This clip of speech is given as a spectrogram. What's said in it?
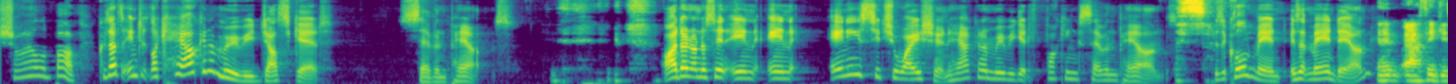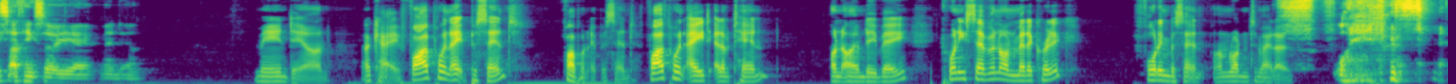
Shia LaBeouf. Because that's interesting. Like, how can a movie just get seven pounds? I don't understand. In in any situation, how can a movie get fucking seven pounds? Is it called Man? Is it Man Down? I think it's I think so. Yeah, man down. Man Down. Okay, five point eight percent. Five point eight percent. Five point eight out of ten on IMDb. Twenty-seven on Metacritic. Fourteen percent on Rotten Tomatoes. Forty percent.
